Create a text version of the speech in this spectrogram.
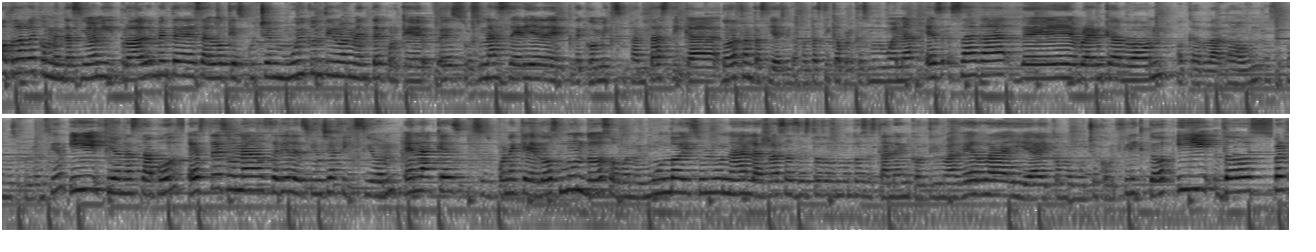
otra recomendación, y probablemente es algo que escuchen muy continuamente porque es, es una serie de, de cómics fantástica, no de fantasía, sino fantástica porque es muy buena, es Saga de Brian Cabón, o Cabón, no sé cómo se pronuncia, y Fiona Staples. Esta es una serie de ciencia ficción en la que se supone que dos mundos, o bueno, el mundo y su luna, las razas de estos dos mundos están en continua guerra y hay como mucho conflicto, y dos personas,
